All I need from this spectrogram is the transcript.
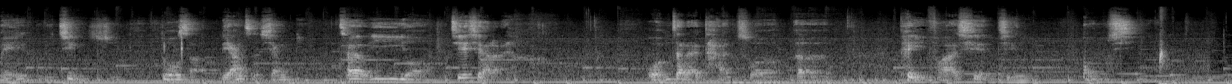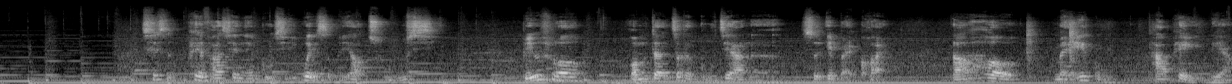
每股净值多少，两者相比才有意义哦。接下来。我们再来谈说，呃，配发现金股息。其实配发现金股息为什么要除息？比如说，我们的这个股价呢是一百块，然后每一股它配两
